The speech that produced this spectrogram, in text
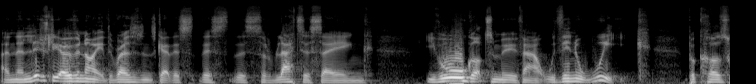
And then literally overnight, the residents get this this this sort of letter saying, "You've all got to move out within a week." Because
